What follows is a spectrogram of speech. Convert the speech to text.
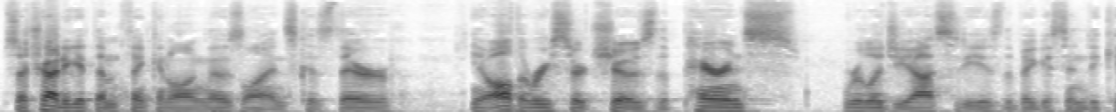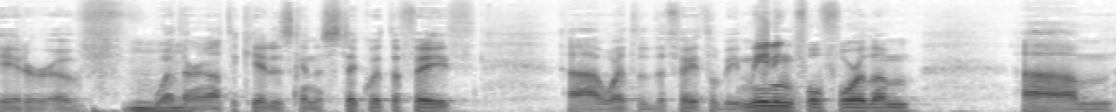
so I try to get them thinking along those lines because they're, you know, all the research shows the parents' religiosity is the biggest indicator of whether or not the kid is going to stick with the faith, uh, whether the faith will be meaningful for them. Um,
